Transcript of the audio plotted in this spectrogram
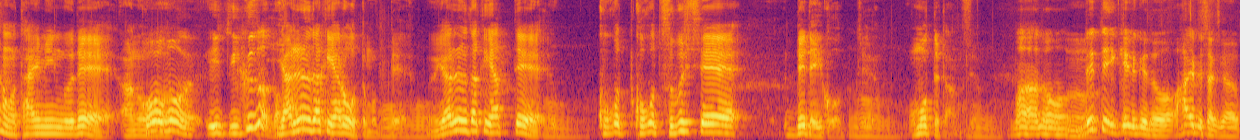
かのタイミングであのもうい行くぞと。やれるだけやろうと思ってやれるだけやってここここ潰して出ていこうって思ってたんですよ。まああの、出ていけるけど入る先は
